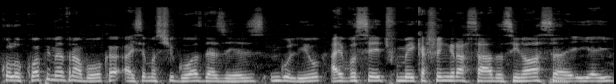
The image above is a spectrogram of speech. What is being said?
colocou a pimenta na boca, aí você mastigou as 10 vezes, engoliu, aí você, tipo, meio que achou engraçado, assim, nossa, e aí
